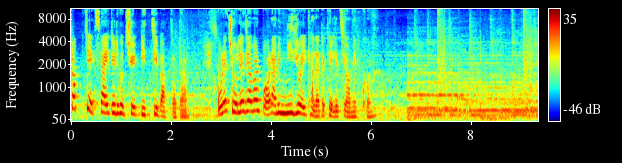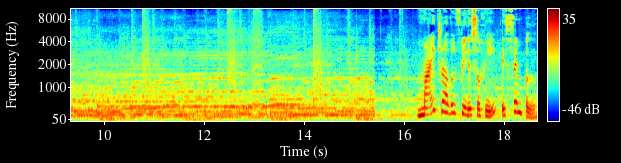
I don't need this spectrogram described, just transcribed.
সবচেয়ে এক্সাইটেড হচ্ছে ওই পিচ্চি বাচ্চাটা। ওরা চলে যাওয়ার পর আমি নিজেও এই খেলাটা খেলেছি অনেকক্ষণ। My travel philosophy is simple.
